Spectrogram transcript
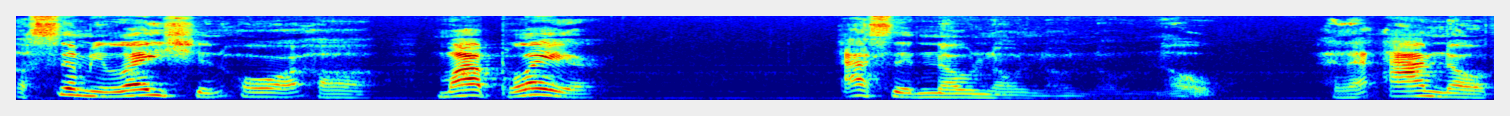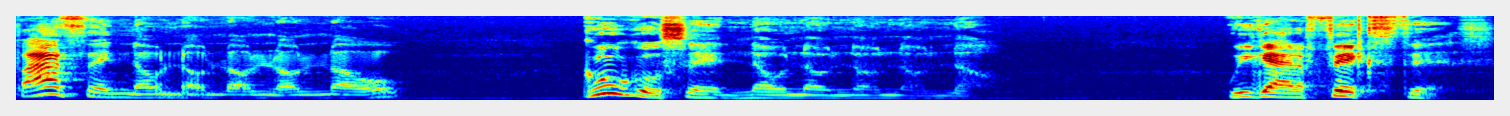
a simulation or uh, my player, I said, no, no, no, no, no. And I know if I say no, no, no, no, no, Google said no, no, no, no, no we got to fix this.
